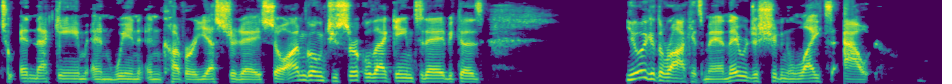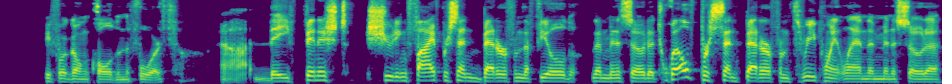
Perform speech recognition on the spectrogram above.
to end that game and win and cover yesterday. So I'm going to circle that game today because you look at the Rockets, man, they were just shooting lights out before going cold in the fourth. Uh, they finished shooting 5% better from the field than Minnesota, 12% better from three point land than Minnesota.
